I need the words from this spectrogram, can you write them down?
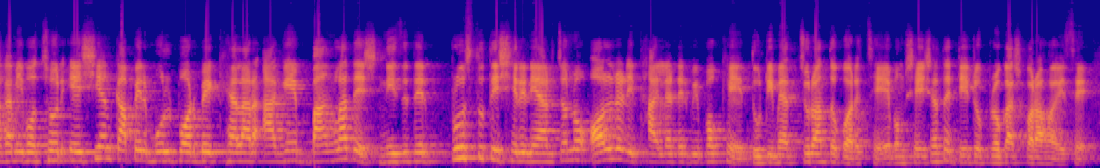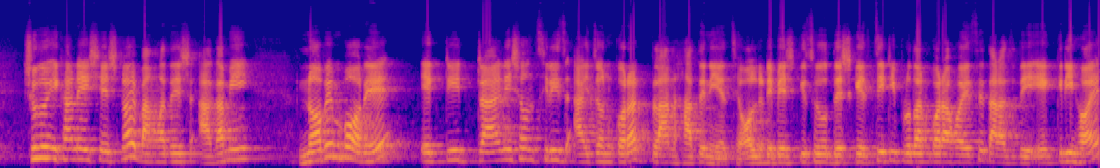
আগামী বছর এশিয়ান কাপের মূল পর্বে খেলার আগে বাংলাদেশ নিজেদের প্রস্তুতি সেরে নেওয়ার জন্য অলরেডি থাইল্যান্ডের বিপক্ষে দুটি ম্যাচ চূড়ান্ত করেছে এবং সেই সাথে ডেটও প্রকাশ করা হয়েছে। শুধু এখানেই শেষ নয়, বাংলাদেশ আগামী নভেম্বরে একটি ট্রাইনেশন সিরিজ আয়োজন করার প্ল্যান হাতে নিয়েছে। অলরেডি বেশ কিছু দেশকে চিঠি প্রদান করা হয়েছে, তারা যদি এগ্রি হয়,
